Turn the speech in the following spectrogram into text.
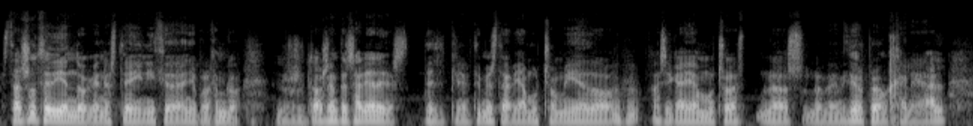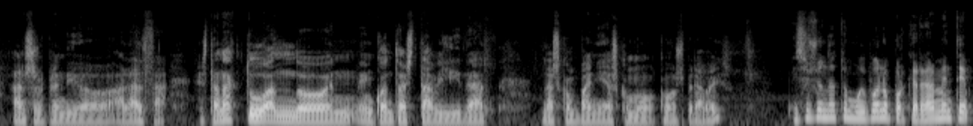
está sucediendo que en este inicio de año, por ejemplo, en los resultados empresariales del primer trimestre había mucho miedo, así que había muchos los, beneficios, pero en general han sorprendido al alza. ¿Están actuando en, en cuanto a estabilidad las compañías como, esperabais? Ese es un dato muy bueno porque realmente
